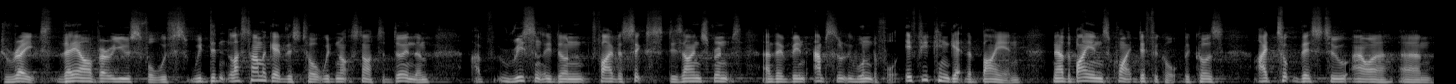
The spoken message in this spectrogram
Great. They are very useful. We've, we didn't, last time I gave this talk, we'd not started doing them. I've recently done five or six design sprints, and they've been absolutely wonderful. If you can get the buy-in, now the buy-in's quite difficult because I took this to our um,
